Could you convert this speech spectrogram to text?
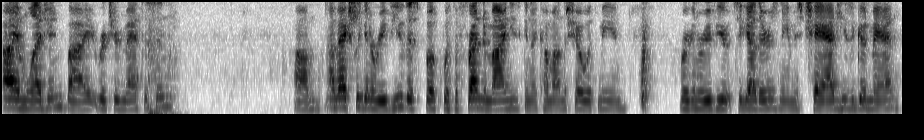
I Am Legend by Richard Matheson. Um, I'm actually going to review this book with a friend of mine. He's going to come on the show with me, and we're going to review it together. His name is Chad. He's a good man.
